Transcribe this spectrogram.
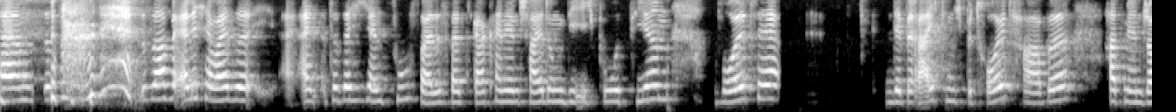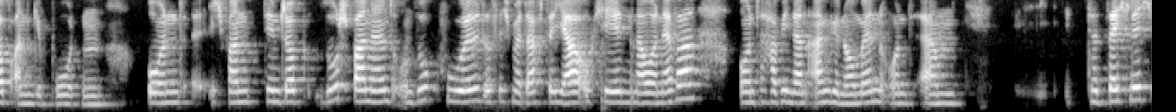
Ähm, das, das, war aber ehrlicherweise ein, tatsächlich ein Zufall. Das war jetzt gar keine Entscheidung, die ich provozieren wollte. Der Bereich, den ich betreut habe, hat mir einen Job angeboten. Und ich fand den Job so spannend und so cool, dass ich mir dachte, ja, okay, now or never. Und habe ihn dann angenommen. Und ähm, tatsächlich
